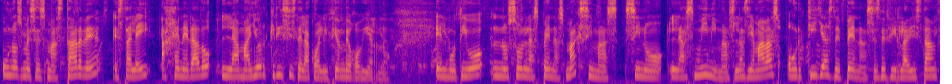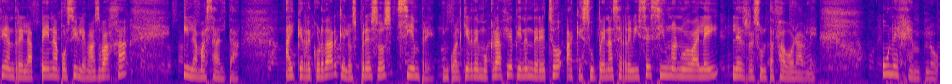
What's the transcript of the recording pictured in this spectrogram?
unos meses más tarde, esta ley ha generado la mayor crisis de la coalición de gobierno. El motivo no son las penas máximas, sino las mínimas, las llamadas horquillas de penas, es decir, la distancia entre la pena posible más baja y la más alta. Hay que recordar que los presos siempre, en cualquier democracia, tienen derecho a que su pena se revise si una nueva ley les resulta favorable. Un ejemplo,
